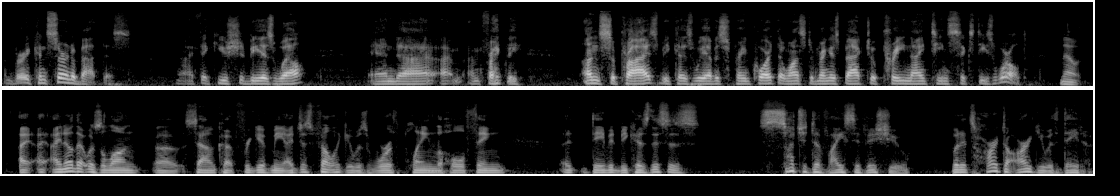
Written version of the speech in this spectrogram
I'm very concerned about this. I think you should be as well. And uh, I'm, I'm, frankly unsurprised because we have a Supreme Court that wants to bring us back to a pre 1960s world. Now, I, I, know that was a long uh, sound cut. Forgive me. I just felt like it was worth playing the whole thing, uh, David, because this is such a divisive issue but it's hard to argue with data.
